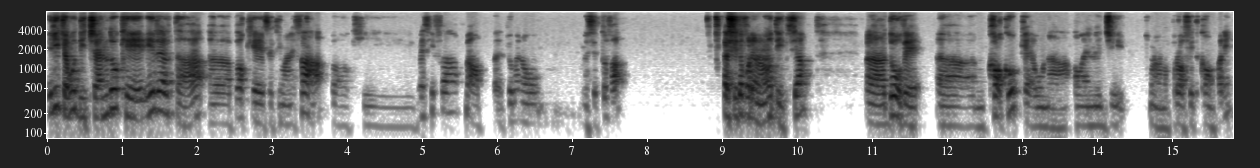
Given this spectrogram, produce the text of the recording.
Iniziamo dicendo che in realtà uh, poche settimane fa, pochi mesi fa, no, più o meno un mesetto fa, è uscita fuori una notizia uh, dove uh, Coco, che è una ONG, una non-profit company,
